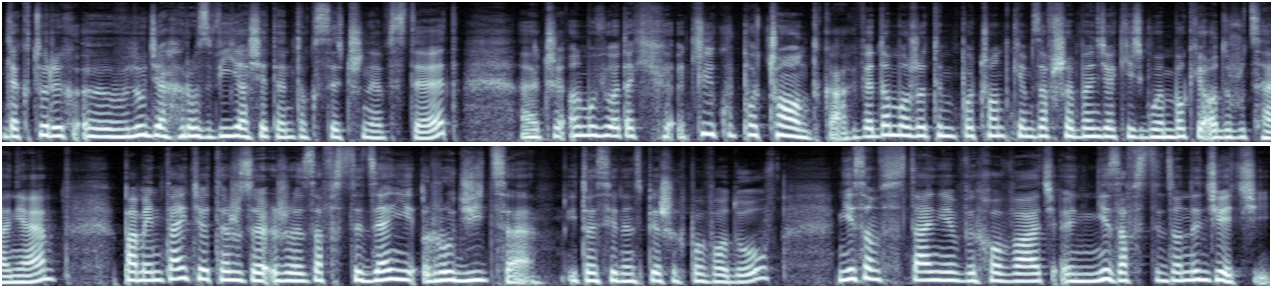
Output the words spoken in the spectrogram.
dla których e, w ludziach rozwija się ten toksyczny wstyd. E, Czyli on mówił o takich kilku początkach. Wiadomo, że tym początkiem zawsze będzie jakieś głębokie odrzucenie. Pamiętajcie też, że, że zawstydzeni rodzice, i to jest jeden z pierwszych powodów, nie są w stanie wychować e, niezawstydzone dzieci.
